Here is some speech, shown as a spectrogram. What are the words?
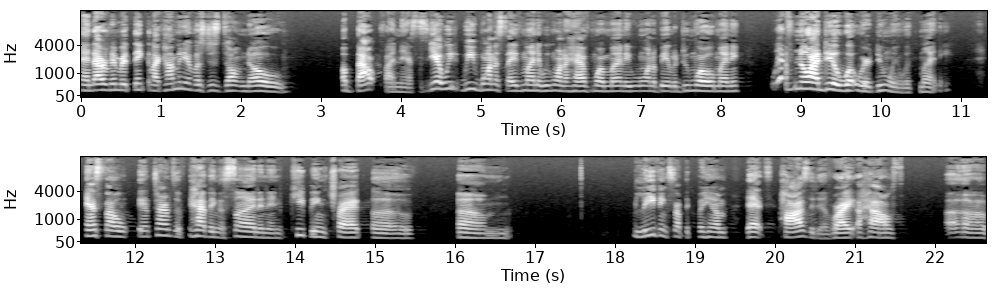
And I remember thinking, like, how many of us just don't know about finances? Yeah, we, we want to save money. We want to have more money. We want to be able to do more with money. We have no idea what we're doing with money. And so, in terms of having a son and then keeping track of um, leaving something for him that's positive, right? A house, a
